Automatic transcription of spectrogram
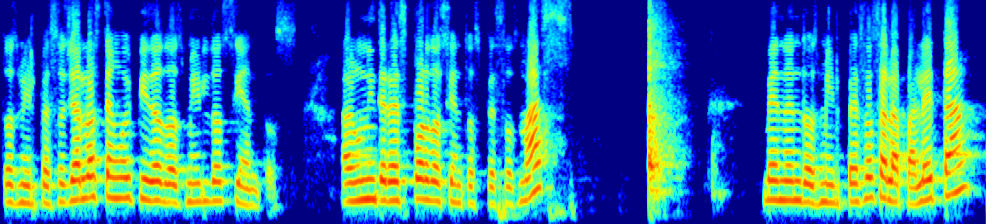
Dos mil pesos, ya los tengo y pido dos mil doscientos. ¿Algún interés por 200 pesos más? Venden dos mil pesos a la paleta.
